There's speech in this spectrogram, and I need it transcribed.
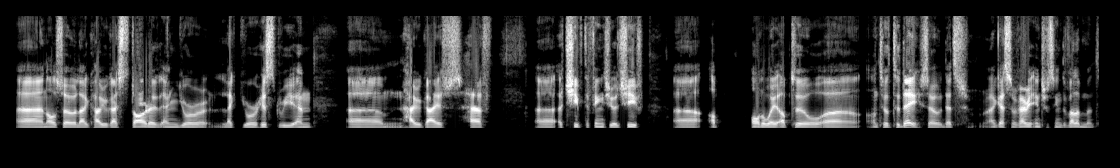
uh, and also like how you guys started and your like your history and um, how you guys have uh, achieved the things you achieve uh, up all the way up till uh, until today. So that's, I guess, a very interesting development.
